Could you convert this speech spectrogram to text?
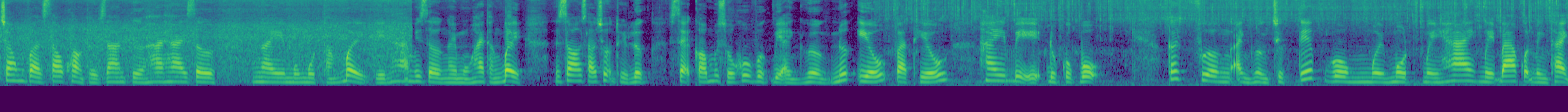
Trong và sau khoảng thời gian từ 22 giờ ngày mùng 1 tháng 7 đến 20 giờ ngày mùng 2 tháng 7, do xáo trộn thủy lực sẽ có một số khu vực bị ảnh hưởng nước yếu và thiếu hay bị đục cục bộ. Các phường ảnh hưởng trực tiếp gồm 11, 12, 13 quận Bình Thạnh,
